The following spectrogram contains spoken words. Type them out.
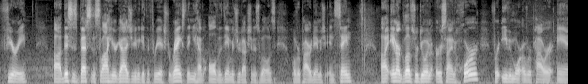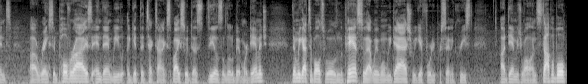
fury. Uh, this is best in slot here, guys. You're going to get the three extra ranks. Then you have all the damage reduction as well as overpower damage. Insane. Uh, in our gloves, we're doing Ursine Horror for even more overpower and uh, ranks in Pulverize. And then we get the Tectonic Spike, so it does deals a little bit more damage. Then we got Tibalt's Will in the pants, so that way when we dash, we get 40% increased uh, damage while unstoppable.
